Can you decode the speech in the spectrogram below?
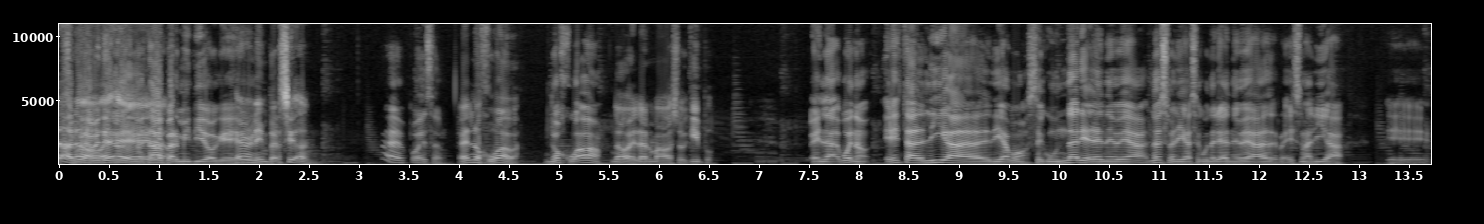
No, no, seguramente no, eh, no estaba no. permitido que. Era una inversión. Eh, puede ser. Él no jugaba. ¿No jugaba? No, él armaba su equipo. En la, bueno, esta liga, digamos, secundaria de la NBA, no es una liga secundaria de la NBA, es una liga, eh,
